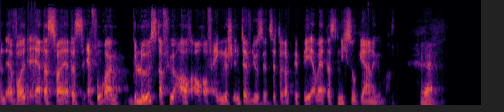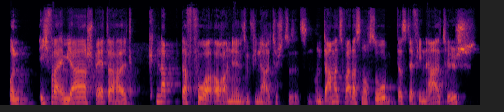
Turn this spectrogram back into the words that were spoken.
und er wollte, er hat das zwar, er hat das hervorragend gelöst dafür auch, auch auf Englisch, Interviews etc. pp, aber er hat das nicht so gerne gemacht. Ja. Und ich war im Jahr später halt knapp davor, auch an diesem Finaltisch zu sitzen. Und damals war das noch so, dass der Finaltisch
